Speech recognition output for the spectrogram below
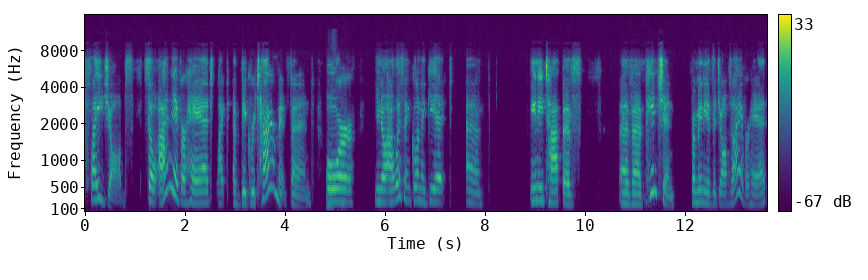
play jobs. So I never had like a big retirement fund mm-hmm. or, you know, I wasn't going to get uh, any type of, of uh, pension from any of the jobs I ever had.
